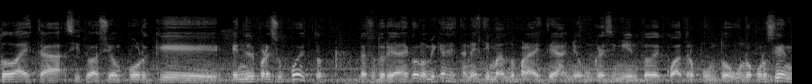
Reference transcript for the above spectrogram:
toda esta situación, porque en el presupuesto las autoridades económicas están estimando para este año un crecimiento de 4.1%.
